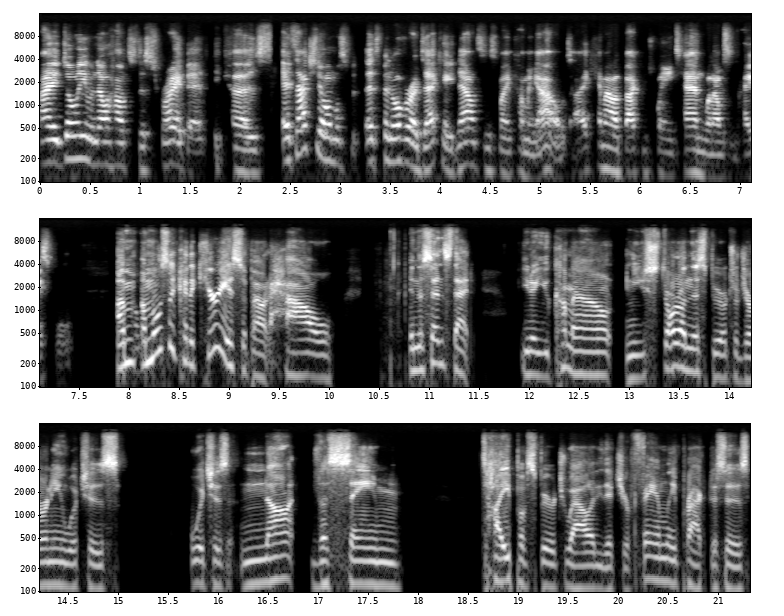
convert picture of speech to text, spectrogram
I don't even know how to describe it because it's actually almost it's been over a decade now since my coming out. I came out back in 2010 when I was in high school. I'm I'm mostly kind of curious about how, in the sense that you know you come out and you start on this spiritual journey, which is which is not the same type of spirituality that your family practices.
